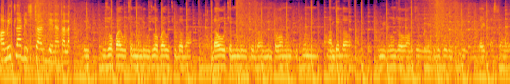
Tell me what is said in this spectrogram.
अमितला डिस्चार्ज देण्यात आला. उजवा पाय उचल म्हणजे उजवा पाय उचलला डावा उचल म्हणजे उचलला आणि तेव्हा म्हणून तिथून नांदेडला तुम्ही घेऊन जाऊ आमचे व्हेंटिलेटर लाइट नसल्यामुळे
